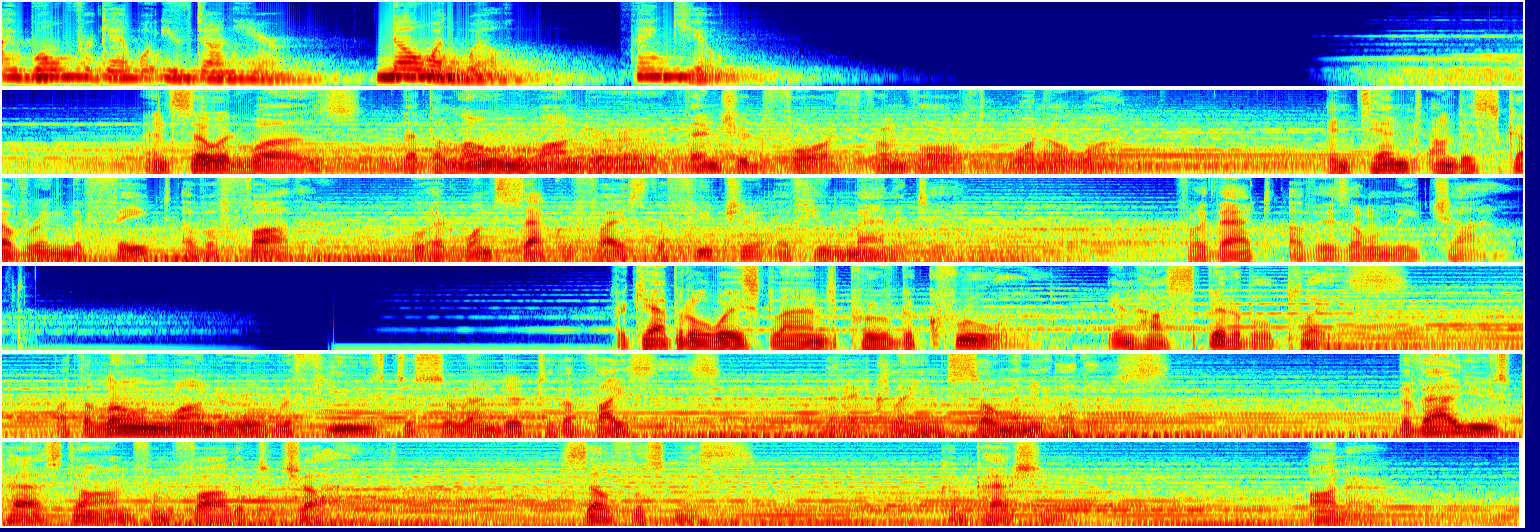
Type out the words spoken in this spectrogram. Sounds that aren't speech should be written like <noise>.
I won't forget what you've done here. No one will. Thank you. And so it was that the lone wanderer ventured forth from Vault 101, intent on discovering the fate of a father who had once sacrificed the future of humanity for that of his only child. The capital wasteland proved a cruel, inhospitable place, but the lone wanderer refused to surrender to the vices that had claimed so many others. The values passed on from father to child selflessness, compassion, honor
